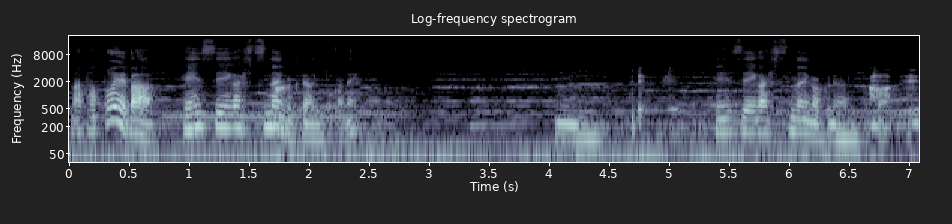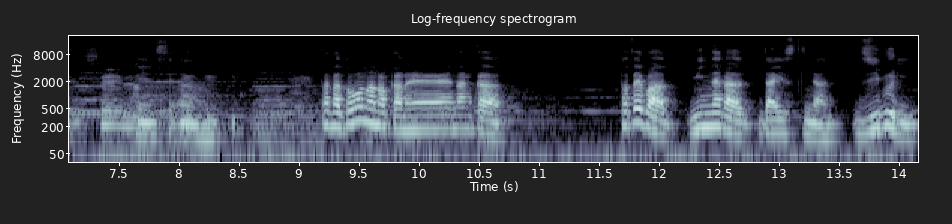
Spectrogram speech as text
まあ例えば、編成が室内楽であるとかね。うん。編成が室内楽であるとかあ。、編成編成うんただどうなのかねなんか例えばみんなが大好きなジブリ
